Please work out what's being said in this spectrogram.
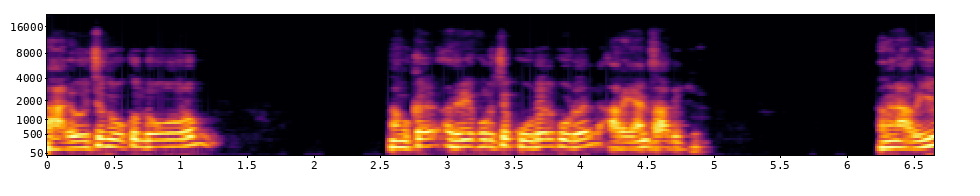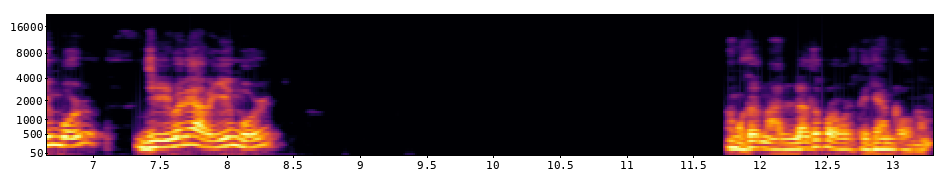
ആലോചിച്ച് നോക്കും തോറും നമുക്ക് അതിനെക്കുറിച്ച് കൂടുതൽ കൂടുതൽ അറിയാൻ സാധിക്കും. അങ്ങനെ അറിയുമ്പോൾ ജീവനെ അറിയുമ്പോൾ നമുക്ക് നല്ലത് പ്രവർത്തിക്കാൻ തോന്നും.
